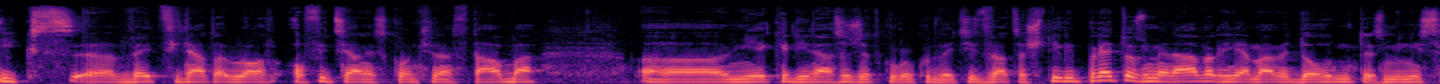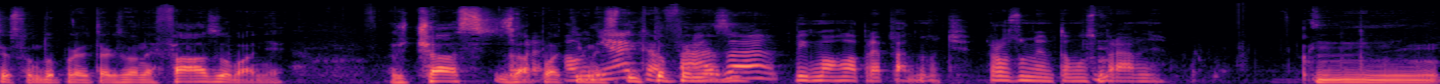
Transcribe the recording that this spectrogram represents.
x e, veci na to, aby bola oficiálne skončená stavba uh, niekedy na začiatku roku 2024. Preto sme navrhli a máme dohodnuté s ministerstvom dopravy tzv. fázovanie. Že čas Dobre, zaplatíme ale z týchto fáza by mohla prepadnúť. Rozumiem tomu správne. Mm,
